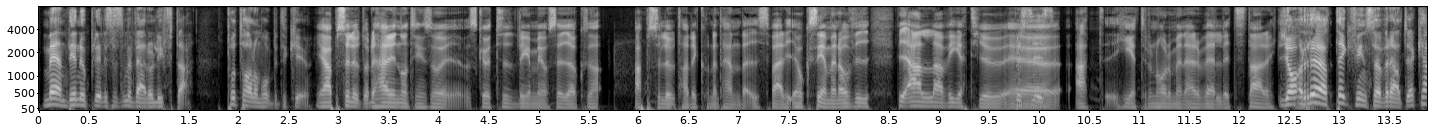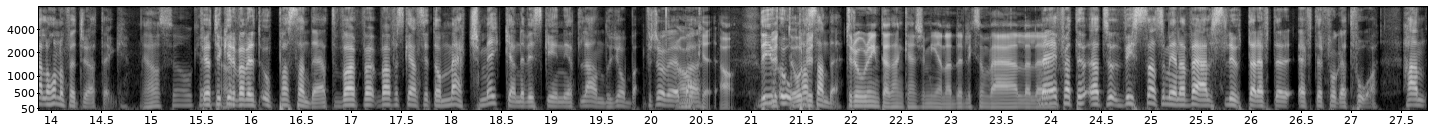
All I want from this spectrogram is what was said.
men det är en upplevelse som är värd att lyfta, på tal om HBTQ ja absolut, och det här är någonting som ska vara tydliga med att säga också absolut hade kunnat hända i Sverige också, jag menar, och vi, vi alla vet ju eh, att heteronormen är väldigt stark Ja, rötägg finns överallt, jag kallar honom för ett rötägg Ja, så, okej. För jag tycker ja. det var väldigt opassande, att varför, varför ska han sitta och matchmaka när vi ska in i ett land och jobba? Förstår du? Ja, bara, okej, ja. Det är ju och du- opassande Tror inte att han kanske menade liksom väl eller? Nej för att det, alltså, vissa som menar väl slutar efter, efter fråga två Han,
